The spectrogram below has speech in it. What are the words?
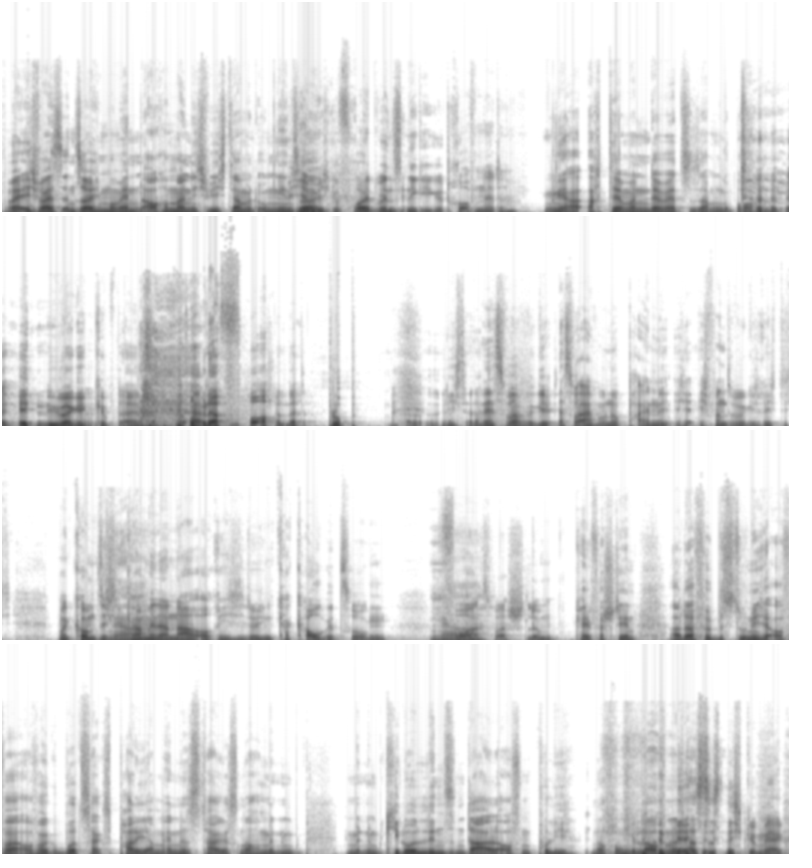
weil ich weiß in solchen Momenten auch immer nicht, wie ich damit umgehen Ich hätte soll. mich gefreut, wenn es Niki getroffen hätte. Ja, ach, der Mann, der wäre zusammengebrochen. Hinten übergekippt einfach. Oder vorne. Plupp. Liegt er. Nee, es war wirklich, es war einfach nur peinlich. Ich, ich fand es wirklich richtig. Man kommt sich, Ja. kam mir danach auch richtig durch den Kakao gezogen Ja. vor. Es war schlimm. Kann ich verstehen. Aber dafür bist du nicht auf der, auf der Geburtstagsparty am Ende des Tages noch mit einem, mit einem Kilo Linsendahl auf dem Pulli noch rumgelaufen und hast es nicht gemerkt.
